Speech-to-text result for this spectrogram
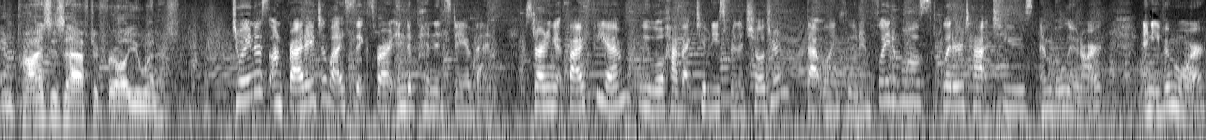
and prizes after for all you winners. Join us on Friday, July 6th for our Independence Day event. Starting at 5 p.m., we will have activities for the children that will include inflatables, glitter tattoos, and balloon art, and even more.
